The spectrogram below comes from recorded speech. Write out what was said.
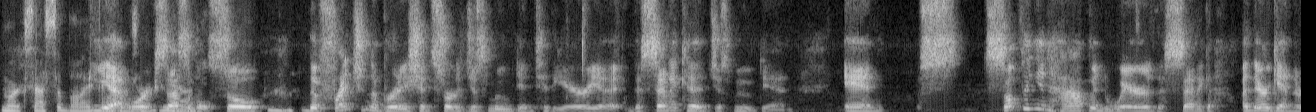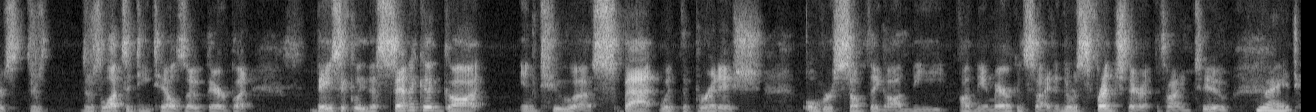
more accessible. I think. Yeah, more accessible. So Mhm. the French and the British had sort of just moved into the area. The Seneca had just moved in, and s- something had happened where the Seneca. And there again, there's there's there's lots of details out there, but basically the Seneca got into a spat with the British over something on the on the American side, and there was French there at the time too Right.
